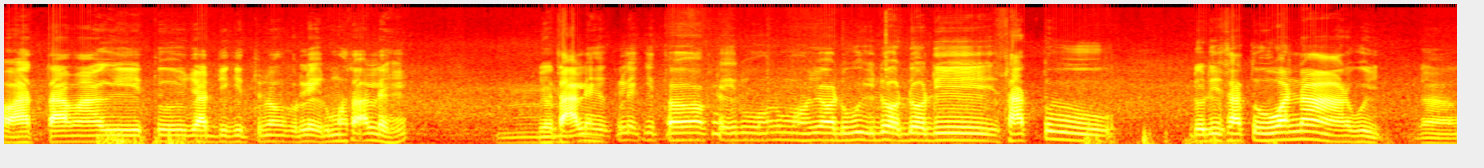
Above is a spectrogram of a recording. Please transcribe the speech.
hok hantar mari tu jadi kita nak kelik rumah tak leh. อืม Yo tak leh kelik kita kelik rumah rumah yo duit duk duk di satu duk di satu warna duit. Nah,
